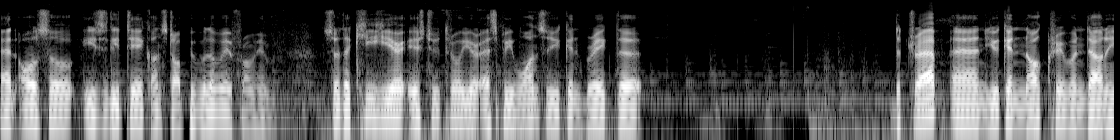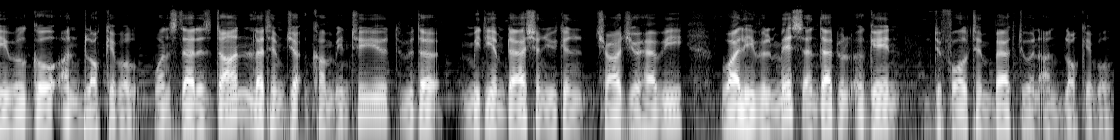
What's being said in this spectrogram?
and also easily take unstoppable away from him. So the key here is to throw your SP1 so you can break the the trap and you can knock Kraven down he will go unblockable. Once that is done, let him come into you with a medium dash and you can charge your heavy while he will miss and that will again default him back to an unblockable.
